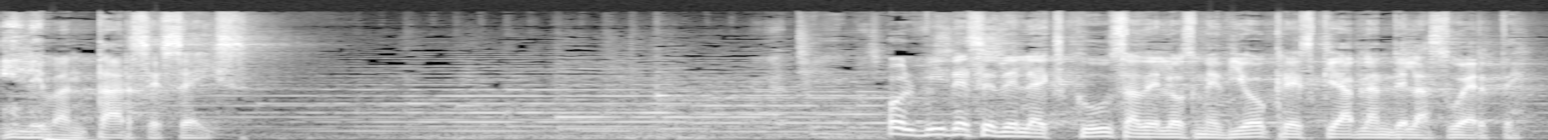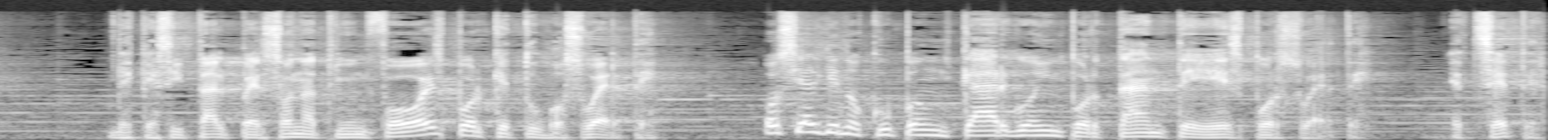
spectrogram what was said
y levantarse seis. Olvídese de la excusa de los mediocres que hablan de la suerte, de que si tal persona triunfó es porque tuvo suerte, o si alguien ocupa un cargo importante es por suerte, etc.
